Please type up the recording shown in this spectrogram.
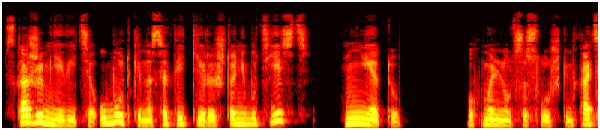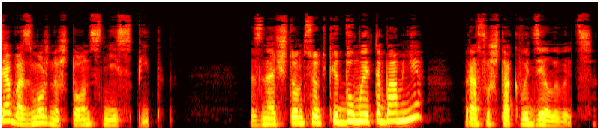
Скажи мне, Витя, у Будкина с этой Кирой что-нибудь есть? Нету, — ухмыльнулся Слушкин, хотя, возможно, что он с ней спит. Значит, он все-таки думает обо мне, раз уж так выделывается.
